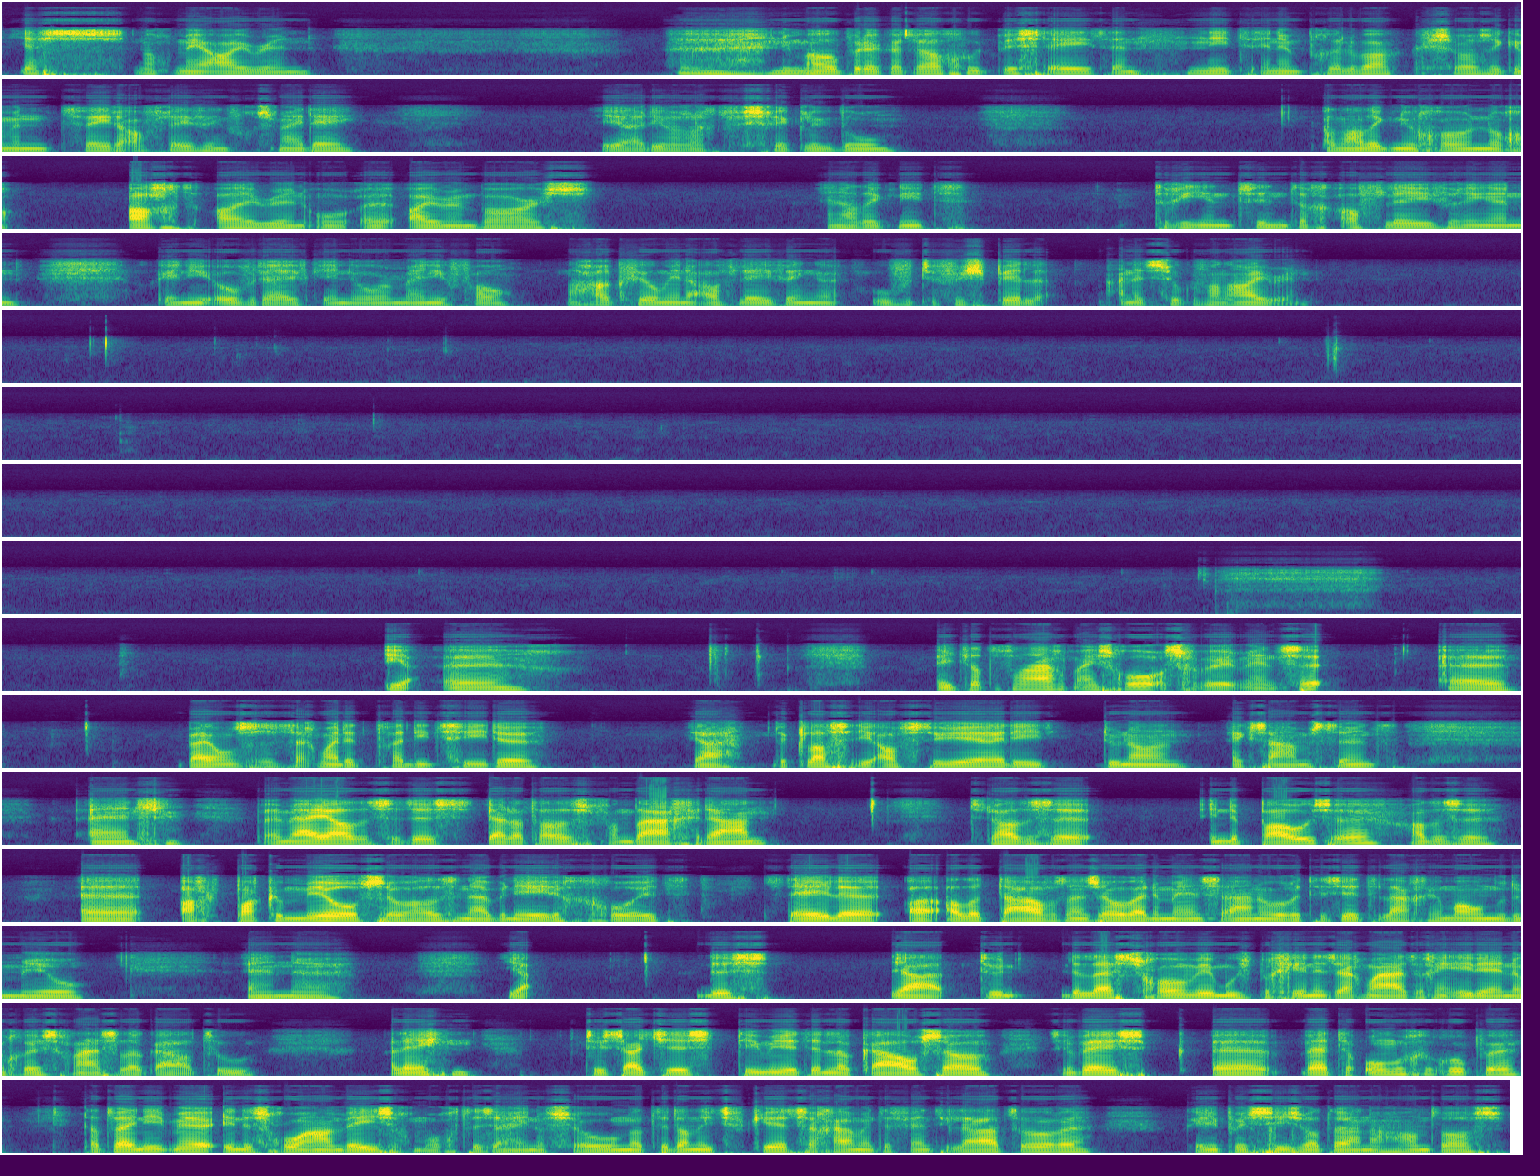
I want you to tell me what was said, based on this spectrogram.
Yes, nog meer iron. Uh, nu maar hopen dat ik het wel goed besteed en niet in een prullenbak zoals ik in mijn tweede aflevering volgens mij deed. Ja, die was echt verschrikkelijk dom. Dan had ik nu gewoon nog 8 iron, uh, iron bars. En had ik niet 23 afleveringen. Oké, okay, nu overdrijf ik enorm, maar in ieder geval. Dan had ik veel minder afleveringen hoeven te verspillen aan het zoeken van iron. Ja, eh... Weet je wat er vandaag op mijn school is gebeurd, mensen? Eh... bij ons is het zeg maar de traditie, de ja, de klassen die afstuderen, die doen dan een examenstunt. En bij mij hadden ze dus, ja dat hadden ze vandaag gedaan. Toen hadden ze in de pauze, hadden ze uh, acht pakken mail of zo hadden ze naar beneden gegooid. Dus de hele, alle tafels en zo waar de mensen aan horen te zitten lagen helemaal onder de mail. En uh, ja, dus ja, toen de les gewoon weer moest beginnen, zeg maar, toen ging iedereen nog rustig naar zijn lokaal toe. Alleen, toen zat je 10 minuten in het lokaal of zo. Toen opeens uh, werd er omgeroepen dat wij niet meer in de school aanwezig mochten zijn of zo. Omdat er dan iets verkeerd zou gaan met de ventilatoren. Ik weet niet precies wat er aan de hand was.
